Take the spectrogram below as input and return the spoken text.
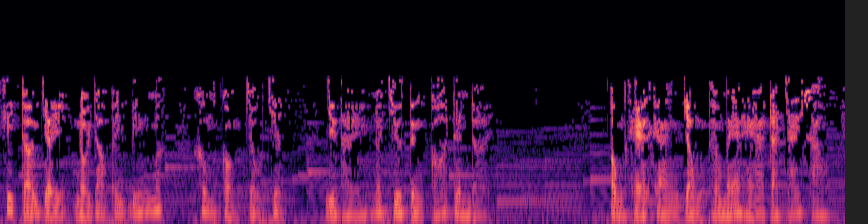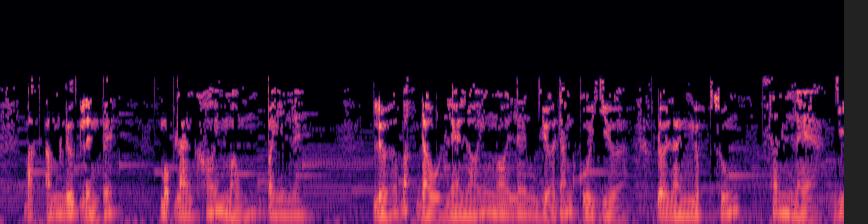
Khi trở dậy, nỗi đau ấy biến mất, Không còn dấu chết Như thể nó chưa từng có trên đời. Ông khẽ khàng dòng theo mé hè ra trái sau, Bắt ấm nước lên bếp. Một làn khói mỏng bay lên. Lửa bắt đầu le lói ngoi lên giữa đám củi dừa, Rồi lại ngụp xuống, xanh lè vì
